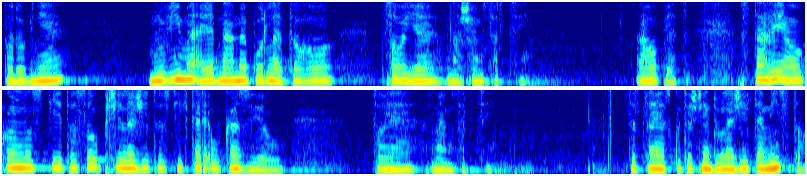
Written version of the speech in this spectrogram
Podobně mluvíme a jednáme podle toho, co je v našem srdci. A opět, vztahy a okolnosti to jsou příležitosti, které ukazují, co je v mém srdci. Srdce je skutečně důležité místo.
